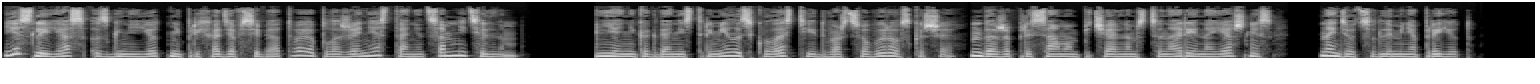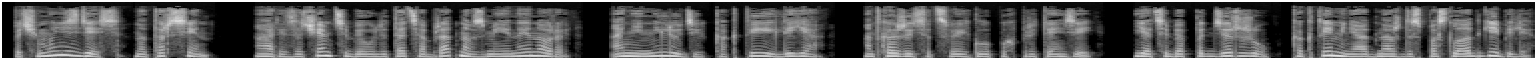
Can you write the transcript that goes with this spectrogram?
Если яс сгниет, не приходя в себя, твое положение станет сомнительным. Я никогда не стремилась к власти и дворцовой роскоши. Даже при самом печальном сценарии на Яшнис найдется для меня приют. Почему не здесь, на Торсин? Ари, зачем тебе улетать обратно в змеиные норы? Они не люди, как ты или я. Откажись от своих глупых претензий. Я тебя поддержу, как ты меня однажды спасла от гибели.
